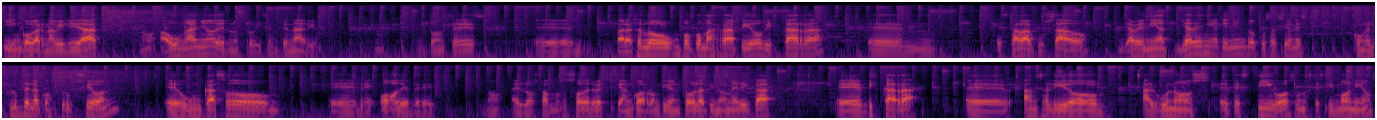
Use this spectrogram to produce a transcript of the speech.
ingobernabilidad, ¿no? a un año de nuestro bicentenario. Entonces, eh, para hacerlo un poco más rápido, Vizcarra em, estaba acusado, ya venía, ya venía teniendo acusaciones con el Club de la Construcción, en un caso eh, de Odebrecht, ¿no? los famosos Odebrecht que han corrompido en toda Latinoamérica. Eh, Vizcarra han salido algunos eh, testigos, unos testimonios,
